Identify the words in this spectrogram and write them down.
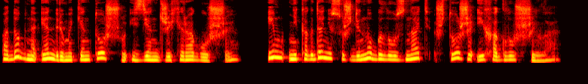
Подобно Эндрю Макинтошу и Зенджи Хирагуши, им никогда не суждено было узнать, что же их оглушило,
